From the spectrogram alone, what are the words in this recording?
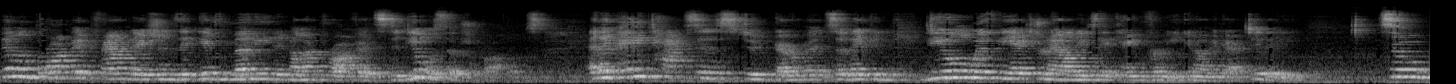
philanthropic foundations that give money to nonprofits to deal with social. And they pay taxes to government so they can deal with the externalities that came from economic activity. So,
